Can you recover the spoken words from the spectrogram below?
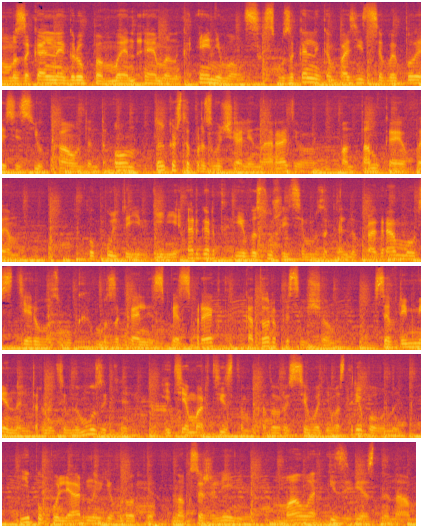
Музыкальная группа Man Among Animals с музыкальной композицией The Places You Counted On только что прозвучали на радио Фонтанка FM. у пульта Евгений Эргард, и вы слушаете музыкальную программу «Стереозвук» — музыкальный спецпроект, который посвящен современной альтернативной музыке и тем артистам, которые сегодня востребованы и популярны в Европе, но, к сожалению, мало известны нам.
